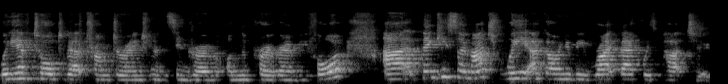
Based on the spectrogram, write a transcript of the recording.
We have talked about Trump derangement syndrome on the program before. Uh, thank you so much. We are going to be right back with part two.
